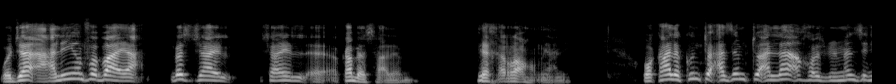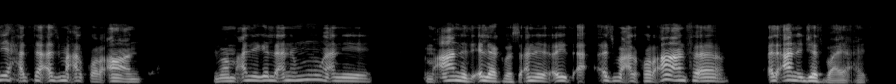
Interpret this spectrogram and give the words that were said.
وجاء علي فبايع. بس شايل شايل آه، قبس هذا. يخرعهم يعني. وقال كنت عزمت أن لا أخرج من منزلي حتى أجمع القرآن. الإمام علي قال له أنا مو يعني معاند إلك بس أنا أريد أجمع القرآن فالآن اجيت بايعت.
